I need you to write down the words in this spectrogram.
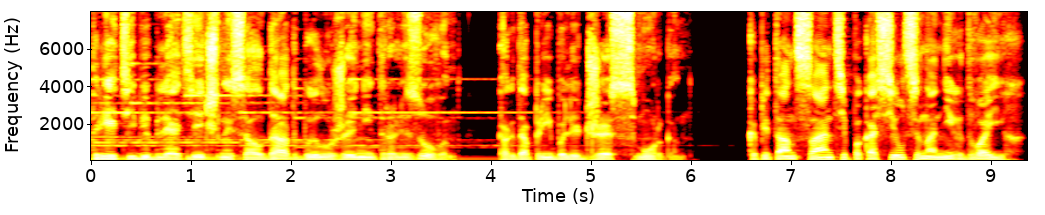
Третий библиотечный солдат был уже нейтрализован, когда прибыли Джесс с Морган. Капитан Санти покосился на них двоих,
